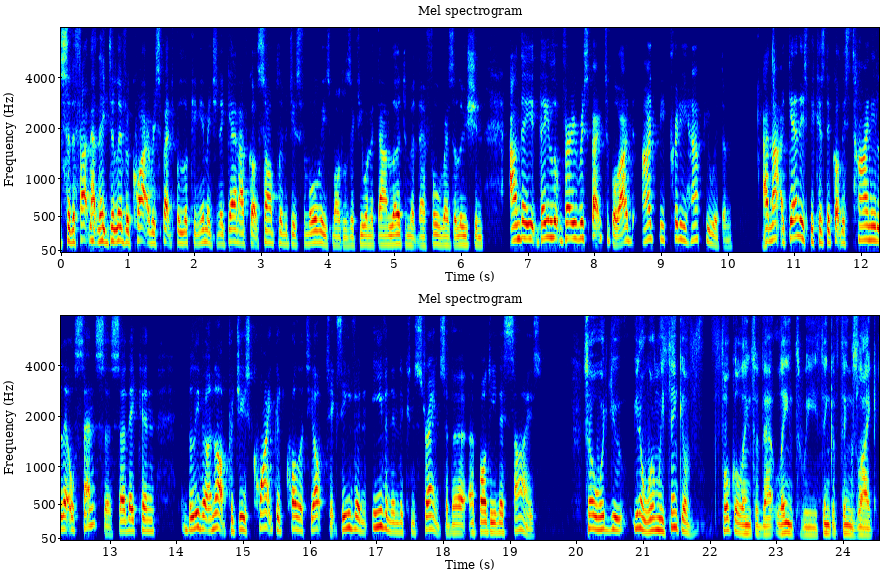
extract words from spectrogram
so the fact that they deliver quite a respectable looking image and again i've got sample images from all these models if you want to download them at their full resolution and they they look very respectable i'd i'd be pretty happy with them and that again is because they've got this tiny little sensor, so they can, believe it or not, produce quite good quality optics, even even in the constraints of a, a body this size. So would you, you know, when we think of focal lengths of that length, we think of things like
